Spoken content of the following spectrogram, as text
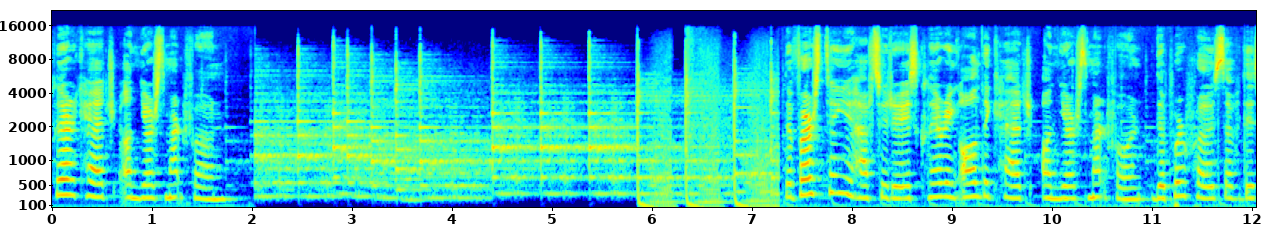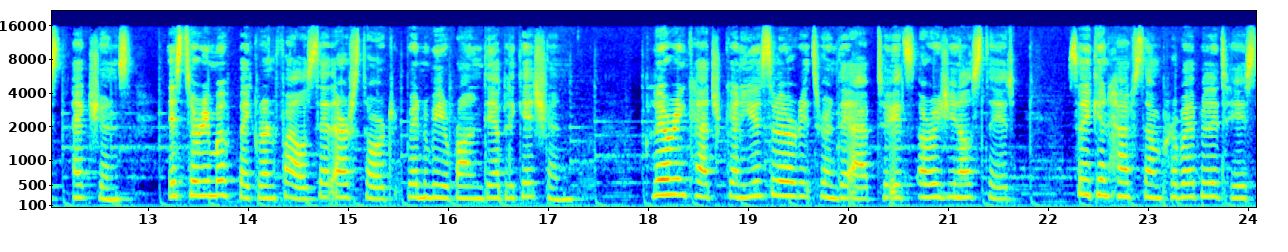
Clear cache on your smartphone. The first thing you have to do is clearing all the cache on your smartphone. The purpose of these actions is to remove background files that are stored when we run the application. Clearing cache can usually return the app to its original state, so you can have some probabilities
